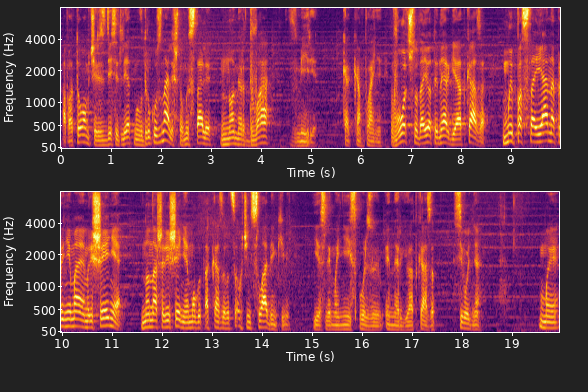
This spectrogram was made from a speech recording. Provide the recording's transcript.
А потом, через 10 лет, мы вдруг узнали, что мы стали номер два в мире как компания. Вот что дает энергия отказа. Мы постоянно принимаем решения, но наши решения могут оказываться очень слабенькими, если мы не используем энергию отказа. Сегодня мы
